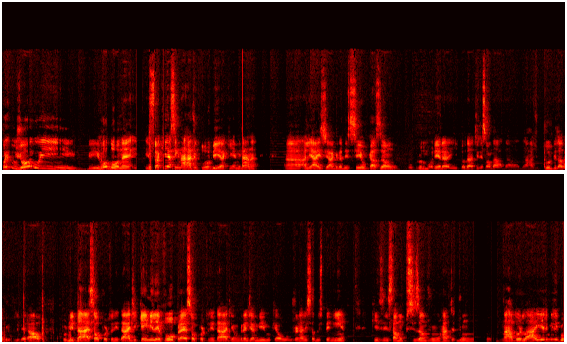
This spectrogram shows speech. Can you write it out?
foi do jogo e, e rolou, né? E só que, assim, na Rádio Clube, aqui em Americana, Uh, aliás, já agradecer o Casão, o Bruno Moreira e toda a direção da, da, da Rádio Clube, lá do Grupo Liberal, por me dar essa oportunidade. Quem me levou para essa oportunidade é um grande amigo que é o jornalista Luiz Peninha, que eles estavam precisando de um, de um narrador lá e ele me ligou.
